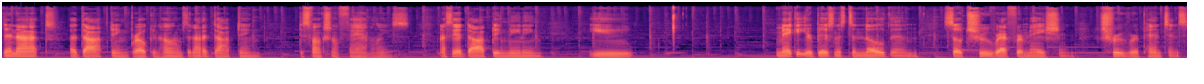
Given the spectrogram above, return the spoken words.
They're not adopting broken homes. They're not adopting dysfunctional families. When I say adopting, meaning you Make it your business to know them so true reformation, true repentance,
